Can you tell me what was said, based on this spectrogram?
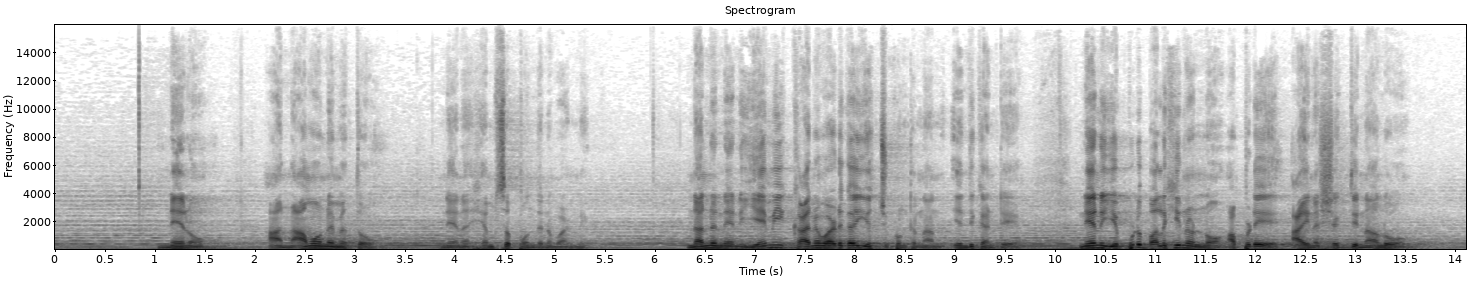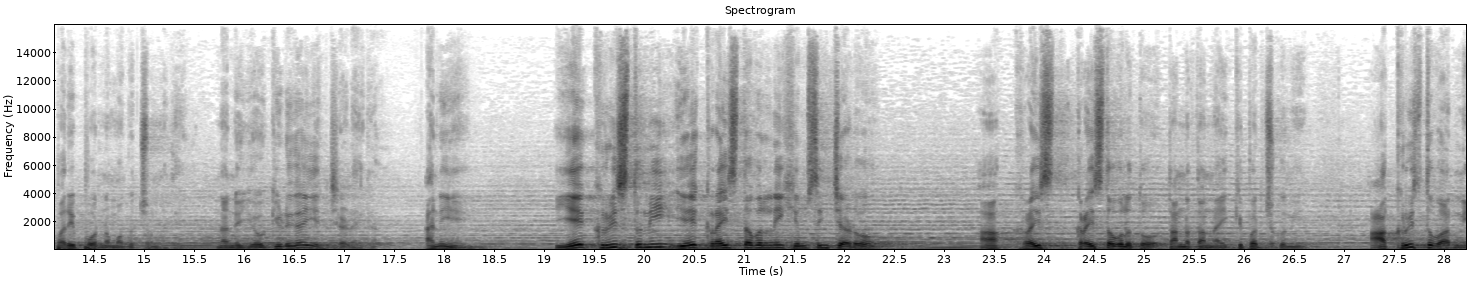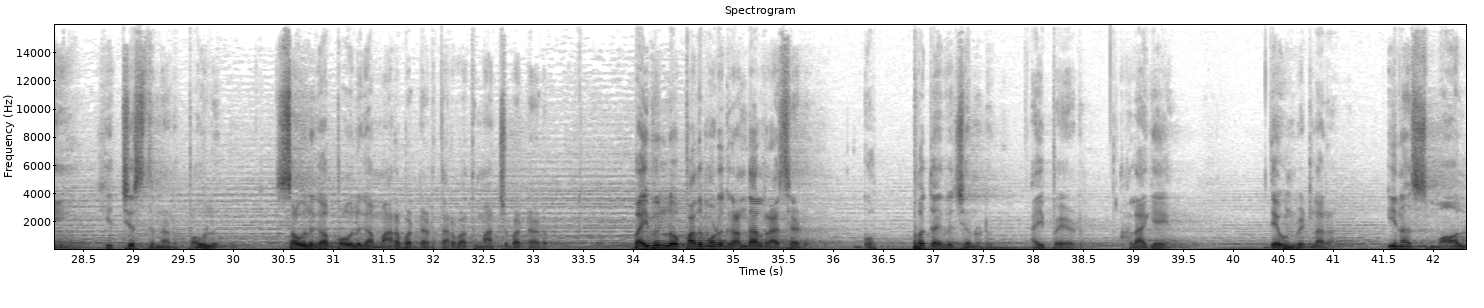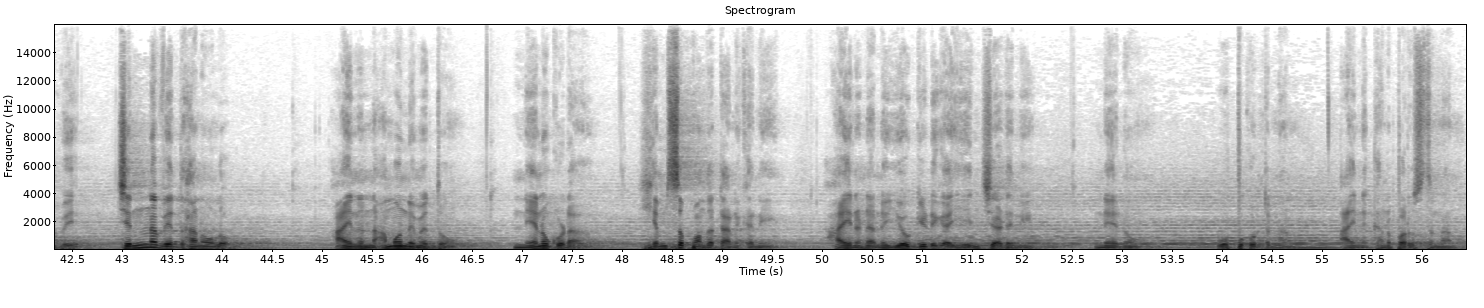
నేను ఆ నామం నిమిత్తం నేను హింస పొందిన వాడిని నన్ను నేను ఏమీ కానివాడిగా ఎంచుకుంటున్నాను. ఎందుకంటే నేను ఎప్పుడు బలహీనున్నో అప్పుడే ఆయన శక్తి నాలో పరిపూర్ణమగుచున్నది. నన్ను యోగ్యుడిగా ఎంచాడు ఆయన. అని ఏ క్రీస్తుని ఏ క్రైస్తవుల్ని హింసించాడో ఆ క్రైస్ క్రైస్తవులతో తన తను ఐక్యపరుచుకుని ఆ క్రీస్తు వారిని హెచ్చిస్తున్నాడు పౌలు. సౌలుగా పౌలుగా మారబడ్డాడు తర్వాత మార్చబడ్డాడు. బైబిల్లో పదమూడు గ్రంథాలు రాశాడు. గొప్ప దైవజనుడు అయిపోయాడు. అలాగే దేవుని బిడ్డలారా ఇన్ అ స్మాల్ వే చిన్న విధానంలో ఆయన నామం నిమిత్తం నేను కూడా హింస పొందటానికని ఆయన నన్ను యోగ్యుడిగా ఎంచాడని నేను ఒప్పుకుంటున్నాను. ఆయన కనపరుస్తున్నాను.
